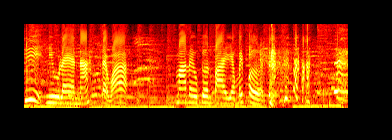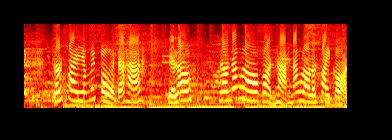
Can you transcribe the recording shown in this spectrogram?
ที่นิวแลนด์นะ แต่ว่ามาเร็วเกินไปยังไม่เปิด รถไฟยังไม่เปิดนะคะ เดี๋ยวเราเรานั่งรอก่อนค่ะ นั่งรอรถไฟก่อน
